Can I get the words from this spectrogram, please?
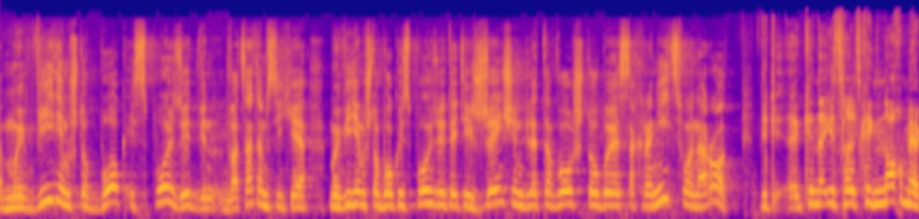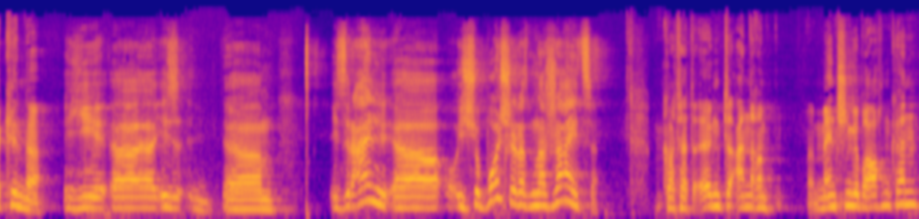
Мы видим, что Бог использует, в 20 стихе, мы видим, что Бог использует этих женщин для того, чтобы сохранить свой народ. Die äh, Kinder Israels kriegen noch mehr Kinder. И э, из- э, Израиль э, еще больше размножается. Gott hat irgendeinen anderen Menschen gebrauchen können,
